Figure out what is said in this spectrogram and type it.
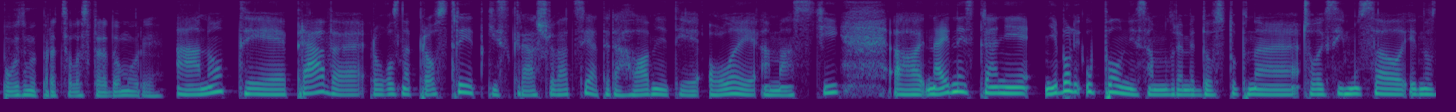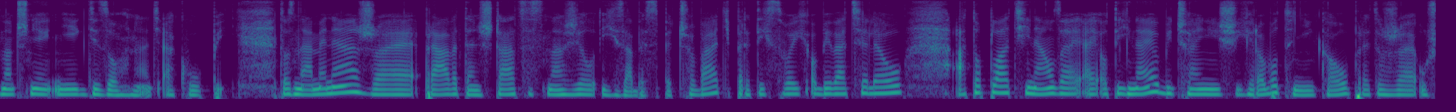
povedzme pre celé Stredomorie. Áno, tie práve rôzne prostriedky skrášľovacie, a teda hlavne tie oleje a masti, na jednej strane neboli úplne samozrejme dostupné, človek si ich musel jednoznačne niekde zohnať a kúpiť. To znamená, že práve ten štát sa snažil ich zabezpečovať pre tých svojich obyvateľov a to platí naozaj naozaj aj o tých najobyčajnejších robotníkov, pretože už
